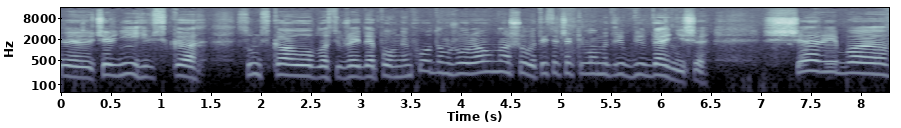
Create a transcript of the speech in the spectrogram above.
е, Чернігівська, Сумська область вже йде повним ходом жора, а у нас що ви, тисяча кілометрів південніше. Ще риба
